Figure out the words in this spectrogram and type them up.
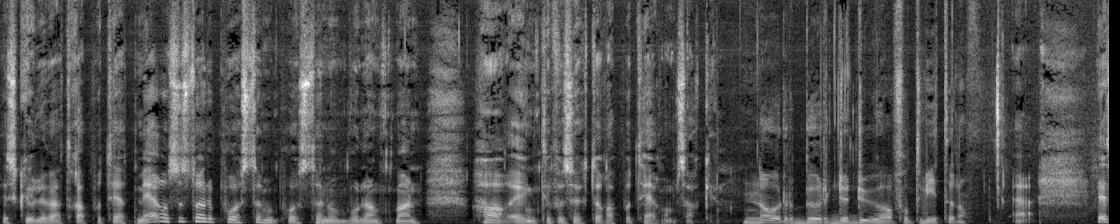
Det skulle vært rapportert mer. Og så står det påstand og påstand om hvor langt man har egentlig forsøkt å rapportere om saken. Når burde du ha fått vite, da? Ja. Det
